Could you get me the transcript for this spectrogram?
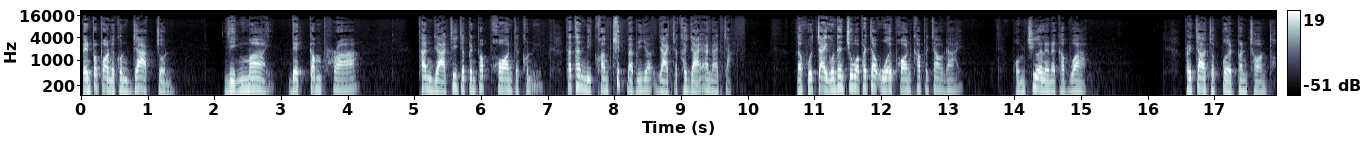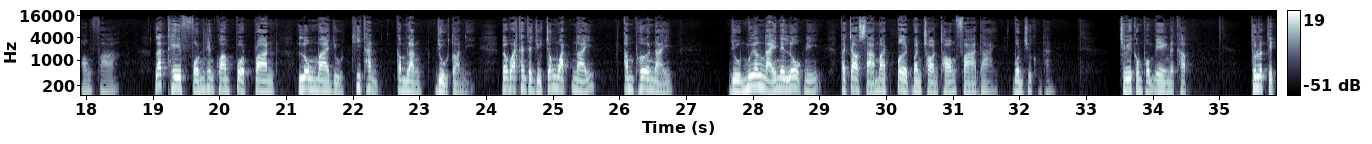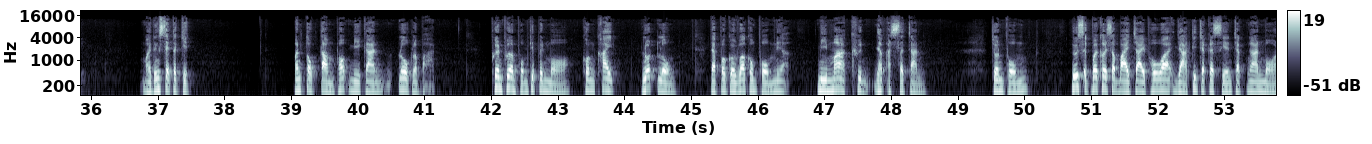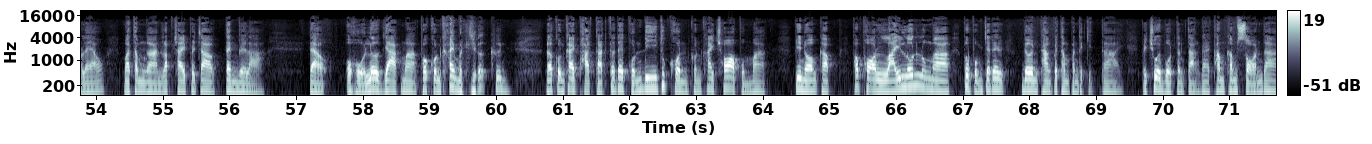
เป็นพระพรในคนยากจน หญิงไม้เด็กกำพร้า ท่านอยากที่จะเป็นพระพรกับคนอื่น ถ้าท่านมีความคิดแบบนี้เยอะอยากจะขยายอาณาจักร แล้วหัวใจของท่านเชื่อว่าพระเจ้าอวยพรข้าพเจ้าได้ ผมเชื่อเลยนะครับว่า พระเจ้าจะเปิดบัญชรท้องฟ้า และเทฝนแห่งความโปรดปรานลงมาอยู่ที่ท่านกำลังอยู่ตอนนี้ไม่ว่าท่านจะอยู่จังหวัดไหนอำเภอไหน อยู่เมืองไหนในโลกนี้ พระเจ้าสามารถเปิดบัญชรท้องฟ้าได้บนชีวิตของท่าน ชีวิตของผมเองนะครับ ธุรกิจหมายถึงเศรษฐกิจ มันตกต่ำเพราะมีการโรคระบาด เพื่อนๆผมที่เป็นหมอ คนไข้ลดลง แต่ปรากฏว่าของผมเนี่ยมีมากขึ้นอย่างอัศจรรย์ จนผมรู้สึกไม่ค่อยสบายใจ เพราะว่าอยากที่จะเกษียณจากงานหมอแล้ว มาทำงานรับใช้พระเจ้าเต็มเวลา แต่ อ้โหเลิกยากมาก เพราะคนไข้มันเยอะขึ้น แล้วคนไข้ผ่าตัดก็ได้ผลดีทุกคน คนไข้ชอบผมมาก พี่น้องครับพระพรไหลล้นลงมา เพื่อผมจะได้เดินทางไปทำพันธกิจได้ ไปช่วยโบสถ์ต่างๆ ได้ทำคำสอนได้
